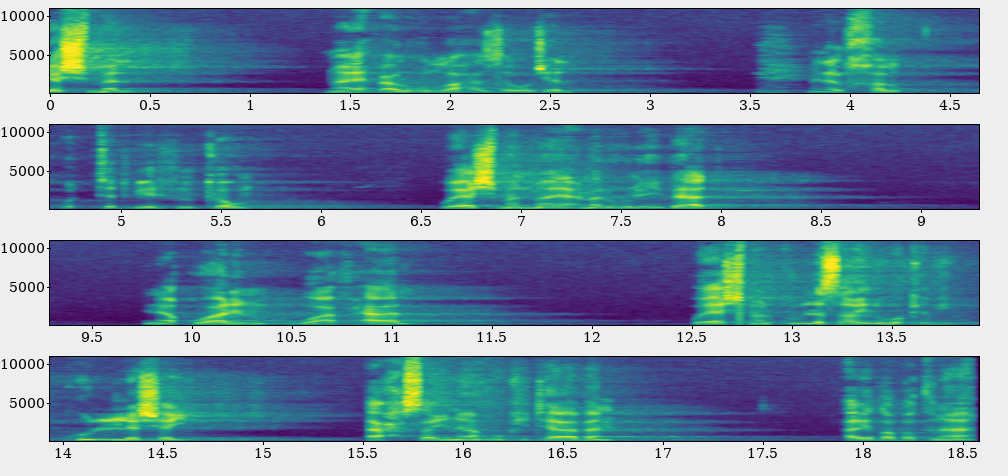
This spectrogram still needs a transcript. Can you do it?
يشمل ما يفعله الله عز وجل من الخلق والتدبير في الكون ويشمل ما يعمله العباد من أقوال وأفعال ويشمل كل صغير وكبير. كل شيء أحصيناه كتابا. أي ضبطناه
